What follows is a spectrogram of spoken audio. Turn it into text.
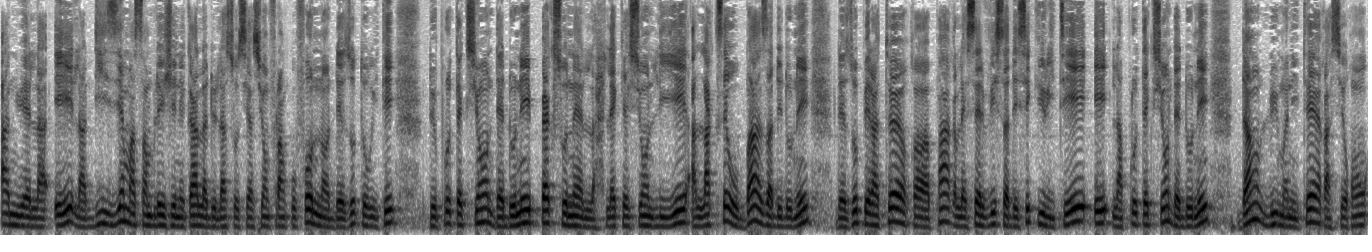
annuelle et la 10e assemblée générale de l'association francophone des autorités de protection des données personnelles. Les questions liées à l'accès aux bases de données des opérateurs euh, par les services de sécurité et la protection des données dans l'humanitaire seront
